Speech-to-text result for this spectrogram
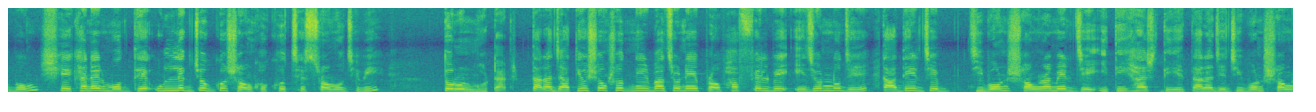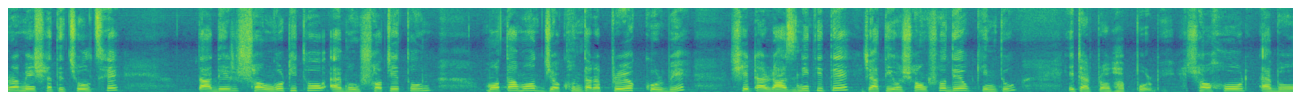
এবং সেখানের মধ্যে উল্লেখযোগ্য সংখ্যক হচ্ছে শ্রমজীবী তরুণ ভোটার। তারা জাতীয় সংসদ নির্বাচনে প্রভাব ফেলবে এজন্য যে তাদের যে জীবন সংগ্রামের যে ইতিহাস দিয়ে তারা যে জীবন সংগ্রামের সাথে চলছে, তাদের সংগঠিত এবং সচেতন মতামত যখন তারা প্রয়োগ করবে, সেটা রাজনীতিতে, জাতীয় সংসদেও কিন্তু এটার প্রভাব পড়বে। শহর এবং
